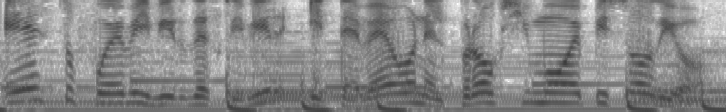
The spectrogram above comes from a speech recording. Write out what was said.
esto fue Vivir de Escribir y te veo en el próximo episodio.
